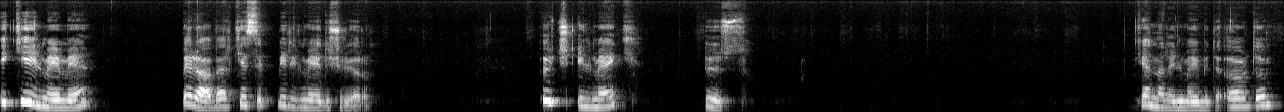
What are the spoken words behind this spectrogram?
İki ilmeğimi beraber kesip bir ilmeğe düşürüyorum. 3 ilmek düz. Kenar ilmeğimi de ördüm.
